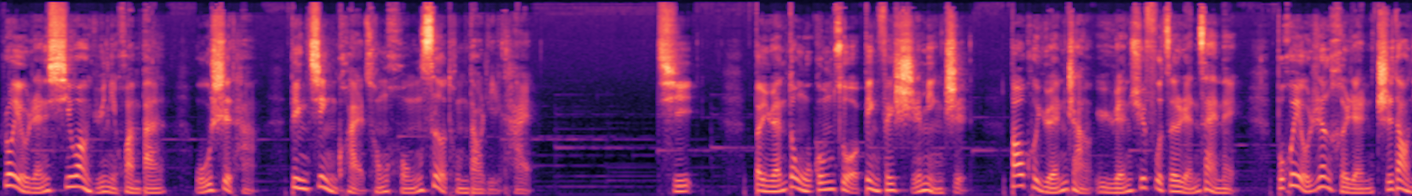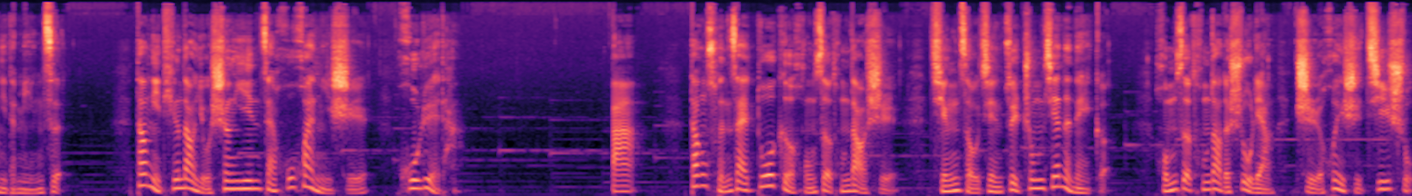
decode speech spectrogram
若有人希望与你换班，无视他。并尽快从红色通道离开。七，本园动物工作并非实名制，包括园长与园区负责人在内，不会有任何人知道你的名字。当你听到有声音在呼唤你时，忽略它。八，当存在多个红色通道时，请走进最中间的那个，红色通道的数量只会是奇数。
